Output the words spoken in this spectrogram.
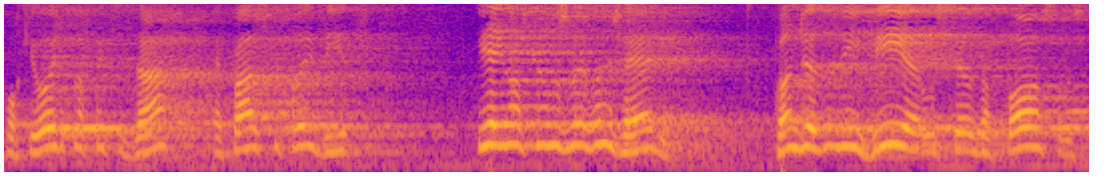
porque hoje profetizar é quase que proibido. E aí nós temos o Evangelho. Quando Jesus envia os seus apóstolos,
